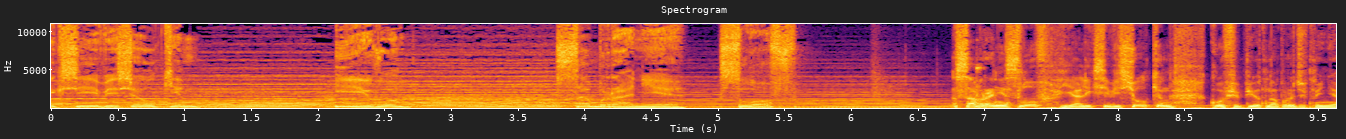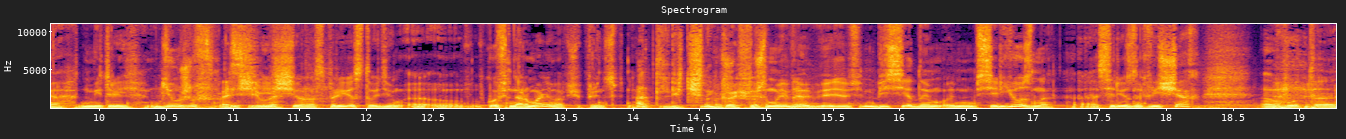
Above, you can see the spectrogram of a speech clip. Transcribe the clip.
Алексей Веселкин и его «Собрание слов». Собрание слов. Я Алексей Веселкин. Кофе пьет напротив меня Дмитрий Дюжев. Спасибо. Еще, раз приветствую, Дим. Э, кофе нормальный вообще, в принципе? Отличный кофе. Потому что мы да. беседуем серьезно, о серьезных вещах. Вот. Э,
